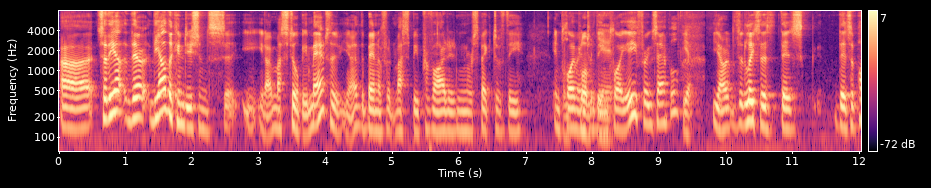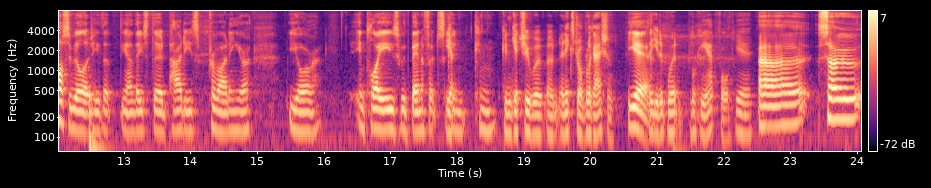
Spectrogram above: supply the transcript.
Uh, so the, the the other conditions, uh, you know, must still be met. Uh, You know, the benefit must be provided in respect of the employment, of the yeah. employee, for example. Yeah. You know, at least there's, there's there's a possibility that you know these third parties providing your your employees with benefits Yep. can can Can get you a, an extra obligation yeah. that you weren't looking out for. Yeah. Uh, so,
